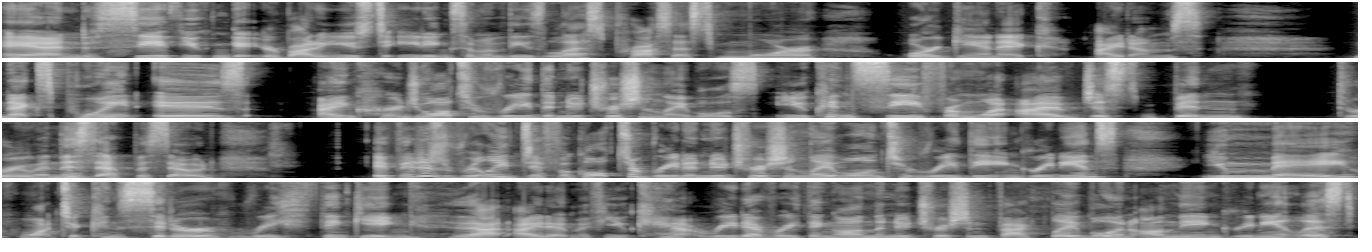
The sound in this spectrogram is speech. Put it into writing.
and see if you can get your body used to eating some of these less processed, more organic items. Next point is I encourage you all to read the nutrition labels. You can see from what I've just been through in this episode, if it is really difficult to read a nutrition label and to read the ingredients, you may want to consider rethinking that item. If you can't read everything on the nutrition fact label and on the ingredient list,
